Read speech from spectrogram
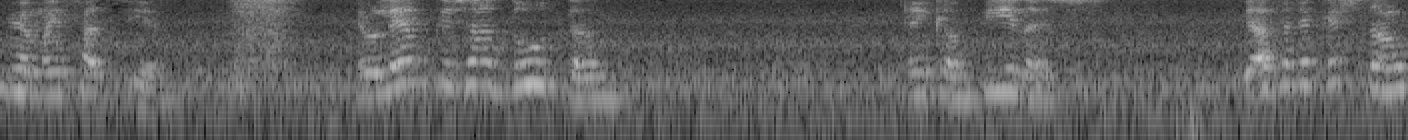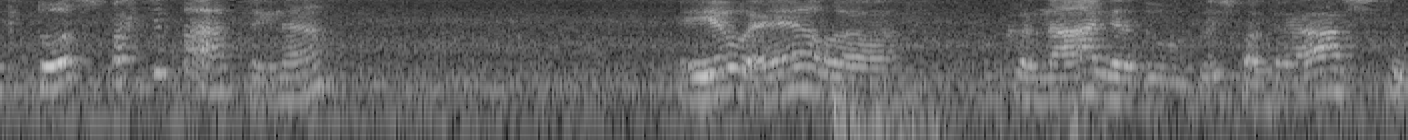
minha mãe fazia. Eu lembro que já adulta, em Campinas, ela fazia questão que todos participassem, né? Eu, ela, o canalha do, do ex-padrasto,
